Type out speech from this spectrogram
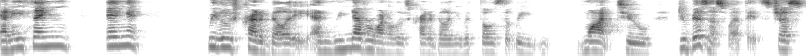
anything, we lose credibility and we never want to lose credibility with those that we want to do business with. It's just,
